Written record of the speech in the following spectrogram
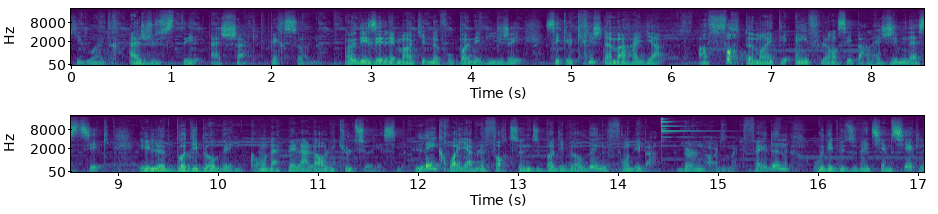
qui doit être ajusté à chaque personne. Un des éléments qu'il ne faut pas négliger, c'est que Krishnamaraja a fortement été influencé par la gymnastique et le bodybuilding, qu'on appelle alors le culturisme. L'incroyable fortune du bodybuilding, fondée par Bernard McFadden au début du 20e siècle,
